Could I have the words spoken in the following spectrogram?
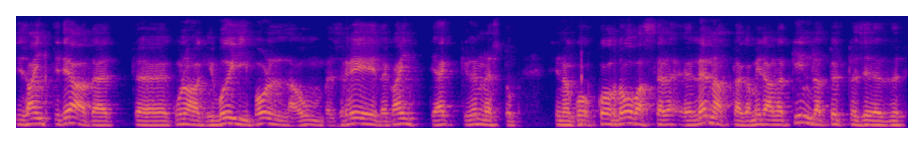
siis anti teada, et eh, kunagi võib-olla umbes reede kanti äkki õnnestub sinna Cordobasse lennata, aga mida nad kindlalt ütlesid,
